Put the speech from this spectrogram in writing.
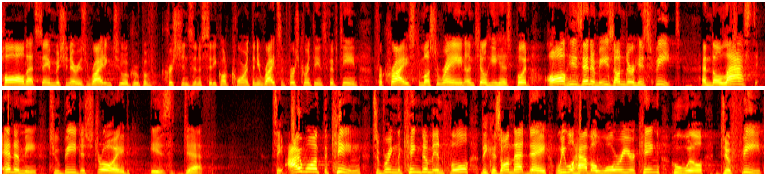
Paul, that same missionary, is writing to a group of Christians in a city called Corinth, and he writes in 1 Corinthians 15 For Christ must reign until he has put all his enemies under his feet. And the last enemy to be destroyed is death. See, I want the king to bring the kingdom in full because on that day we will have a warrior king who will defeat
